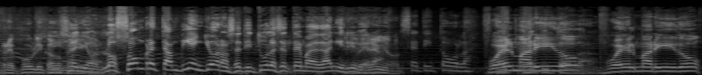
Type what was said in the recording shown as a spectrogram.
República Sí, Dominicana. señor. Los hombres también lloran, se titula ese tema de Dani Rivera. señor. Se titola. Fue el marido, fue el marido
